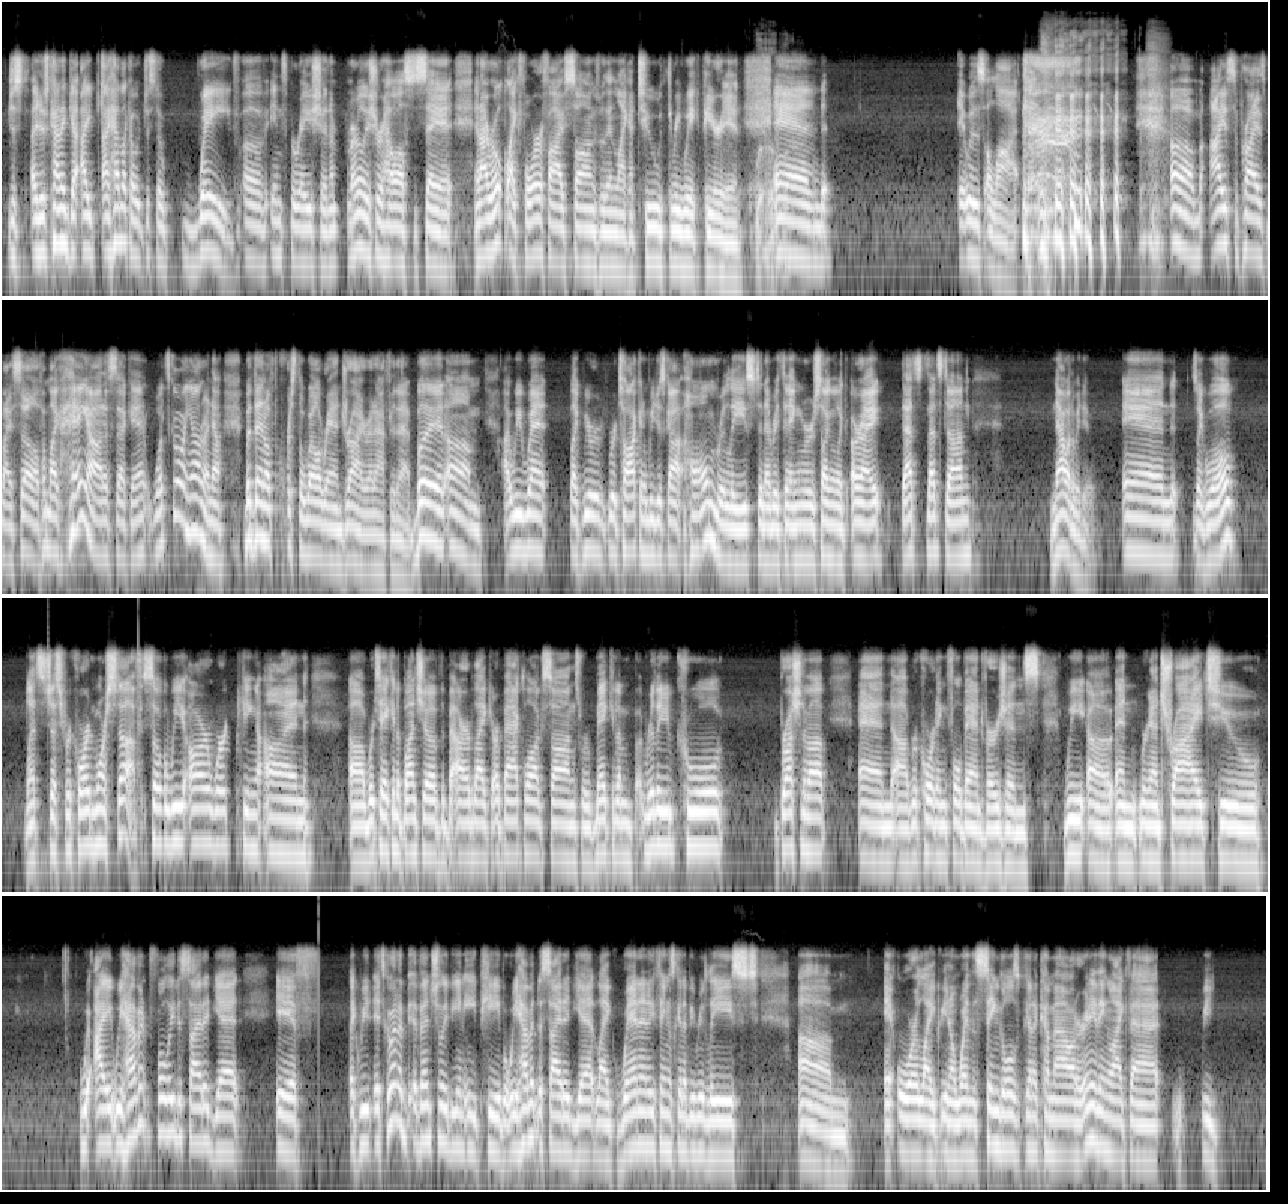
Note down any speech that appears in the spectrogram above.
just I just kind of got I, I had like a just a wave of inspiration. I'm not really sure how else to say it. And I wrote like four or five songs within like a two three week period, Whoa. and it was a lot. um, I surprised myself. I'm like, hang on a second, what's going on right now? But then of course the well ran dry right after that. But um, I, we went like we were, we were talking. We just got home released and everything. We were talking like, all right, that's that's done. Now what do we do? And it's like, well, let's just record more stuff. So we are working on. Uh, we're taking a bunch of the our like our backlog songs. We're making them really cool, brushing them up, and uh, recording full band versions. We uh, and we're gonna try to. We, I we haven't fully decided yet if like we it's going to eventually be an EP, but we haven't decided yet like when anything's going to be released, um, eh, or like you know when the single's going to come out or anything like that. We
